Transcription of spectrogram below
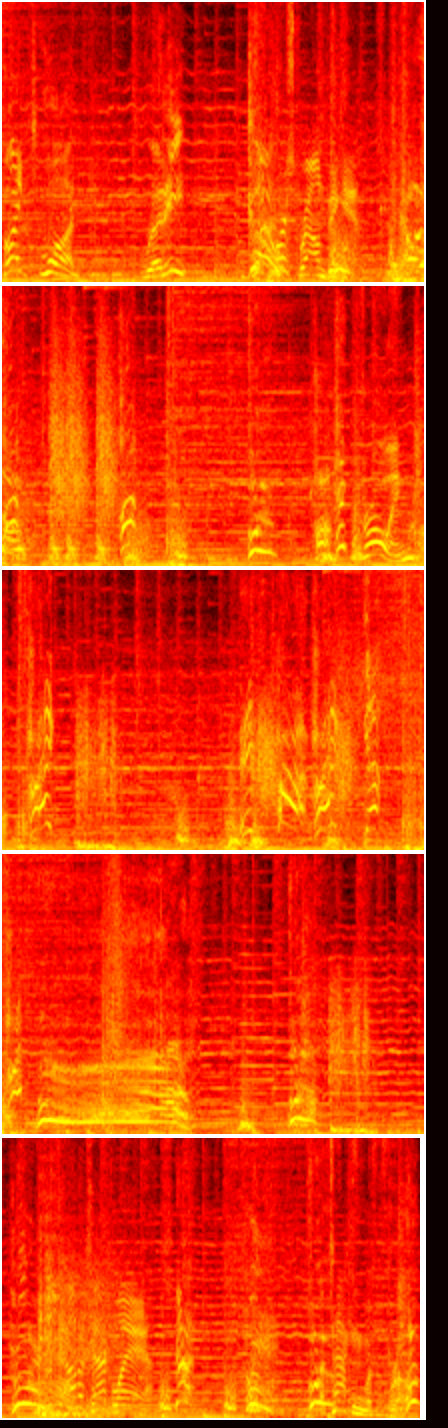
Fight one. Ready? The Go! first round begins. Throwing. Down attack lands. Attacking with a throw.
